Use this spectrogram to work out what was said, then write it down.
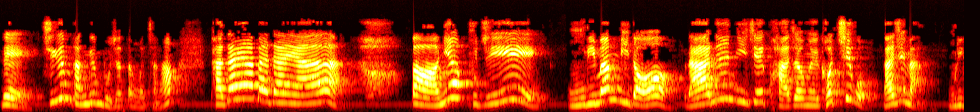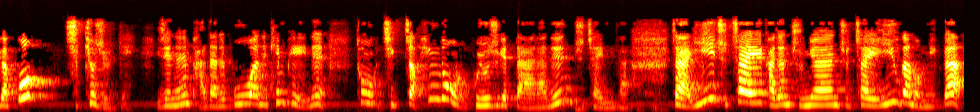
네, 지금 방금 보셨던 것처럼 바다야 바다야. 많이 아프지? 우리만 믿어. 라는 이제 과정을 거치고 마지막 우리가 꼭 지켜줄게 이제는 바다를 보호하는 캠페인을 통- 직접 행동으로 보여주겠다라는 주차입니다. 자, 이 주차의 가장 중요한 주차의 이유가 뭡니까?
